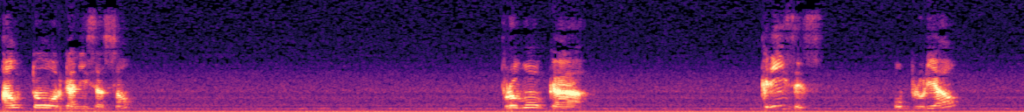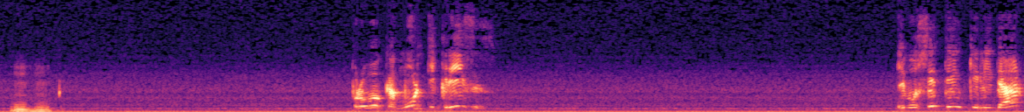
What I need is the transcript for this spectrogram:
auto-organização, provoca crises, o plural, Uhum. provoca multicrises. E você tem que lidar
